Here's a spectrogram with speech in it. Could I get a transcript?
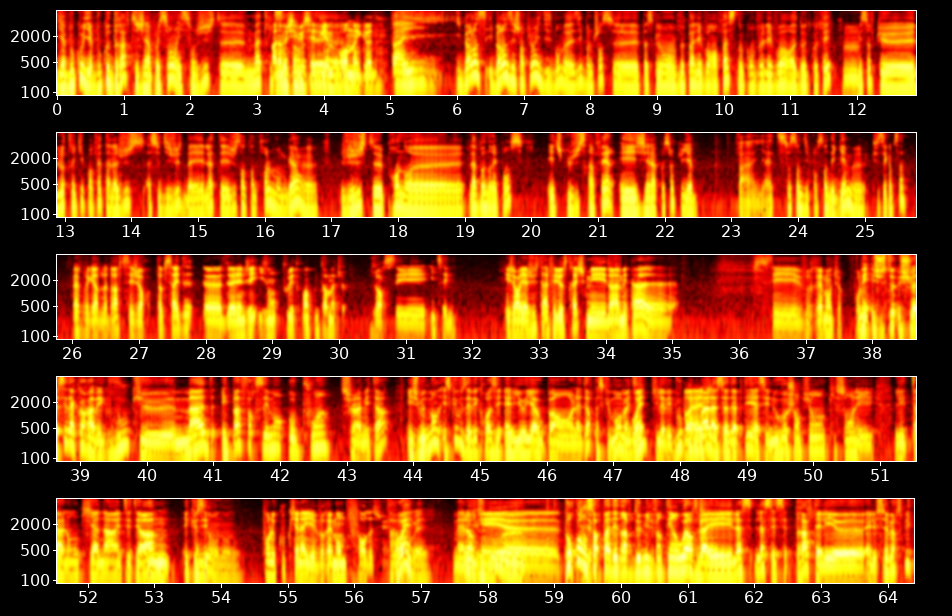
Il y a beaucoup, il y a beaucoup de drafts. J'ai l'impression ils sont juste euh, matrixés. Ah non, mais j'ai vu cette game, euh, oh my god. Enfin, ils, ils balancent, ils balancent des champions. Ils disent bon bah vas-y, bonne chance euh, parce qu'on veut pas les voir en face, donc on veut les voir euh, de l'autre côté. Hmm. Mais sauf que l'autre équipe en fait, elle a juste, elle se dit juste, bah là t'es juste en train de troll mon gars. euh, je vais juste euh, prendre euh, la bonne réponse et tu peux juste rien faire. Et j'ai l'impression qu'il y a, enfin, il y a 70% des games euh, que c'est comme ça. Là, je regarde la draft, c'est genre topside euh, de LNG, ils ont tous les trois un counter matchup. Genre, c'est insane. Et genre, il y a juste Aphelios Stretch, mais dans la méta, euh, c'est vraiment dur. Pour Mais juste, je suis assez d'accord avec vous que Mad est pas forcément au point sur la méta. Et je me demande, est-ce que vous avez croisé Elioya ou pas en ladder? Parce que moi, on m'a dit Ouais. qu'il avait beaucoup Ouais, de mal à s'adapter à ces nouveaux champions qui sont les, les talons, Kiana, etc. Mm, Et que c'est. non, non, non. Pour le coup, Kiana, il est vraiment fort dessus. Ah ouais? Ouais. Mais alors, Oui, du coup. Euh, euh, Pourquoi on sort pas des drafts 2021 Worlds là? Et là, là c'est cette draft, elle est, euh, elle est Summer Split.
